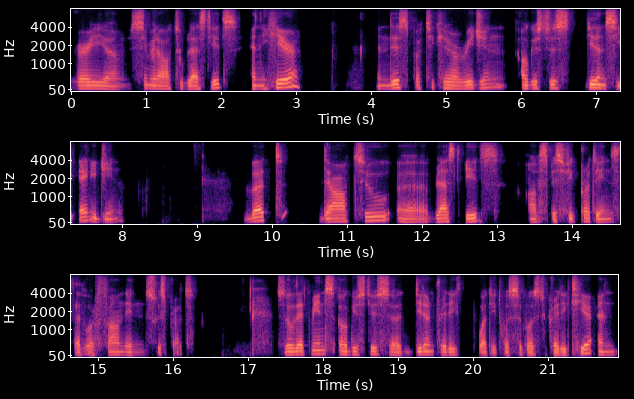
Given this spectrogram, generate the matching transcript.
very um, similar to blast hits. And here in this particular region, Augustus didn't see any gene, but there are two uh, blast hits of specific proteins that were found in SwissProt. So that means Augustus uh, didn't predict what it was supposed to predict here, and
